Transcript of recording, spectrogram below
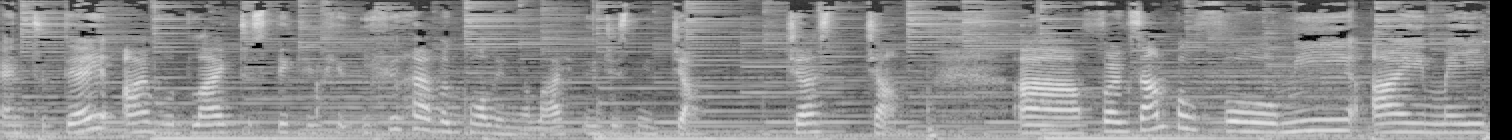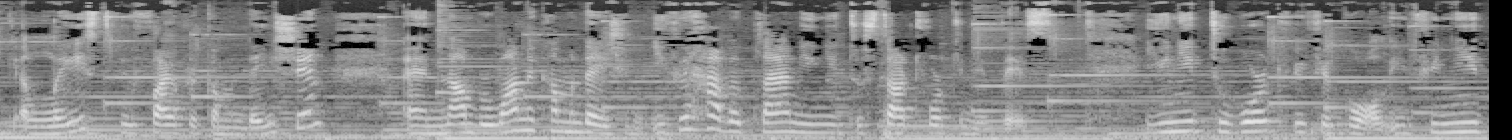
And today I would like to speak with you. If you have a goal in your life, you just need jump. Just jump. Uh, for example, for me, I make a list with five recommendations. And number one recommendation, if you have a plan, you need to start working with this. You need to work with your goal. If you need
